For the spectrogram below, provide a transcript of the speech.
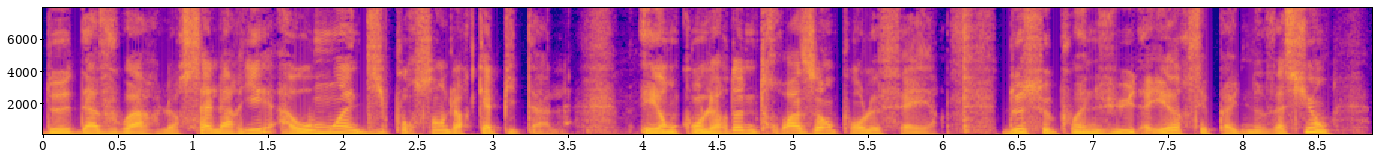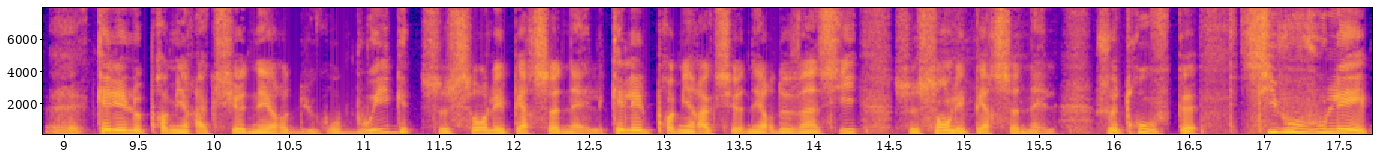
d'avoir leurs salariés à au moins 10% de leur capital et qu'on leur donne trois ans pour le faire. De ce point de vue, d'ailleurs, c'est pas une innovation. Euh, quel est le premier actionnaire du groupe Bouygues? Ce sont les personnels. Quel est le premier actionnaire de Vinci? Ce sont les personnels. Je trouve que si vous voulez,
